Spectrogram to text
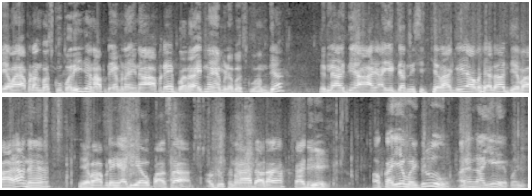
એવા આપણને બસકું ભરી છે ને આપણે એમણે ના, આપણે ભરાય જ ના એમણે બસકું, સમજ્યા? એટલે આ જે આ એક જાતની શિક્ષા લાગે આ હેડા જેવા આયા ને, એવા આપણે હેડી આવું પાછા. હવે દુખના દાડા કાઢીએ. હવે કરીએ વૈતરું અને લાવીએ પછી.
